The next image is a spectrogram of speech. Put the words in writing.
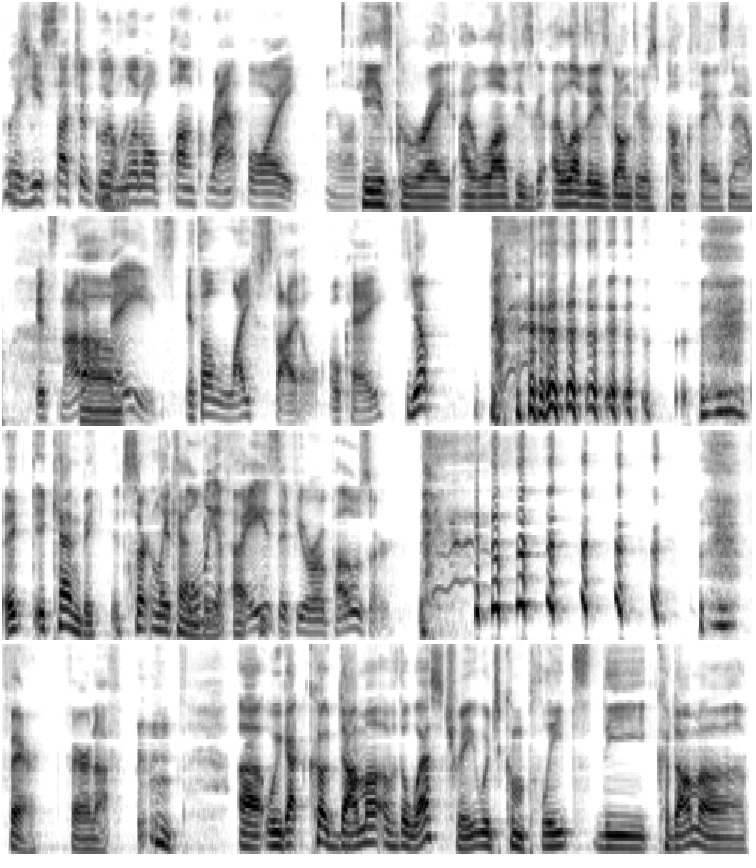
But he's such a good moment. little punk rat boy. I love He's great. I love he's. I love that he's going through his punk phase now. It's not a um, phase. It's a lifestyle. Okay. Yep. it it can be. It certainly It's can only be. a phase if you're a poser. Fair, fair enough. uh, we got Kodama of the West Tree, which completes the Kodama.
